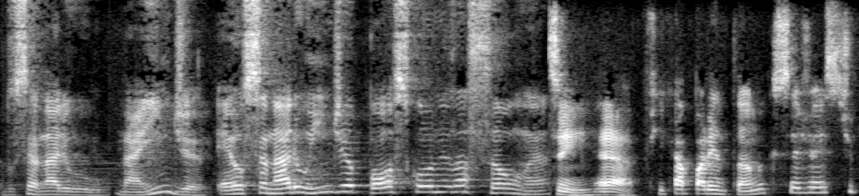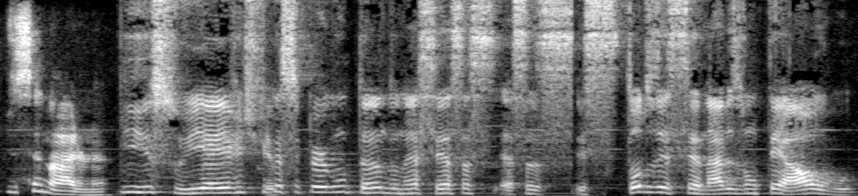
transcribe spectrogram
do cenário na Índia, é o cenário Índia pós-colonização, né? Sim, é. Fica aparentando que seja esse tipo de cenário, né? Isso, e aí a gente fica Eu... se perguntando, né, se essas, essas, esses, todos esses cenários vão ter algo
